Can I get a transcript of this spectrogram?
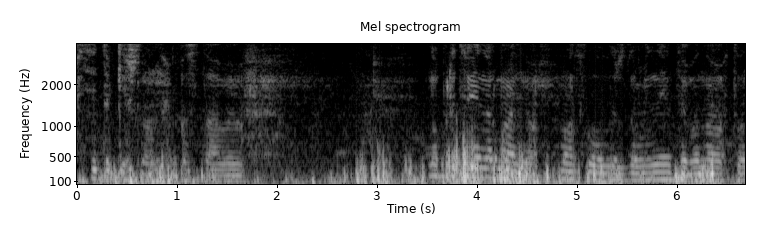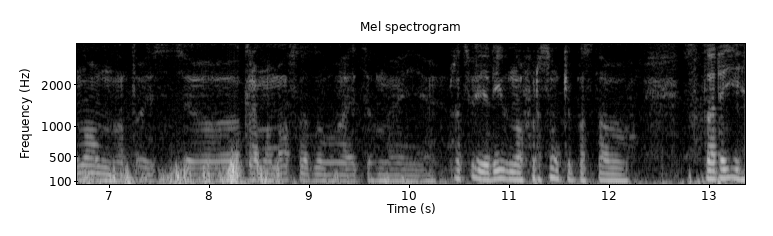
Всі такі шланги поставив. Ну, працює нормально. Масло лише замінити, вона автономна, тобто е, окремо масло заливається в неї. Працює рівно, форсунки поставив старі,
